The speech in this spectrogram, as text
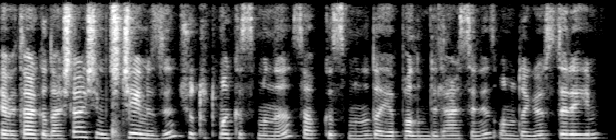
Evet arkadaşlar şimdi çiçeğimizin şu tutma kısmını sap kısmını da yapalım dilerseniz onu da göstereyim.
